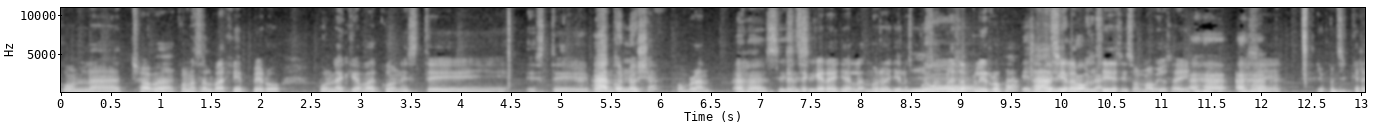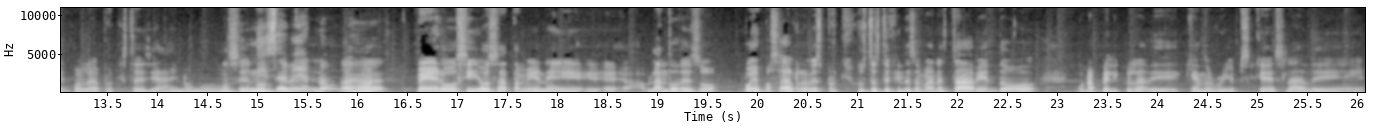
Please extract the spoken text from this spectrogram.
con la chava, con la salvaje, pero con la que va con este este Ah, con Osha. con Bran. Ajá, sí, Pensé sí, sí. que era ella la, no era ella la esposa, No, no, es la pelirroja? es la ah, sí, la pelirroja. sí, sí, son novios ahí. Ajá, ajá. Sí. Yo pensé que era con la porque usted decía, ay, no, no, no sé, Ni no. se ven, ¿no? Ajá. Ajá. Pero sí, o sea, también eh, eh, eh, hablando de eso, puede pasar al revés, porque justo este fin de semana estaba viendo una película de Keanu Reeves, que es la de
